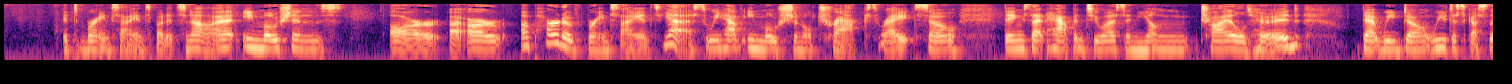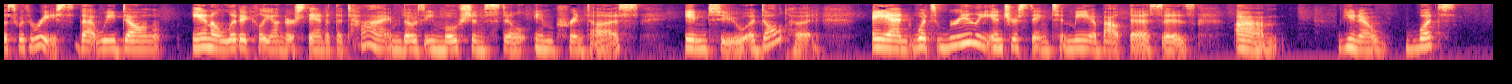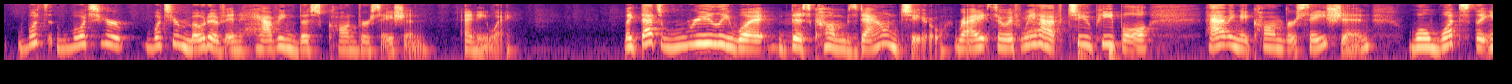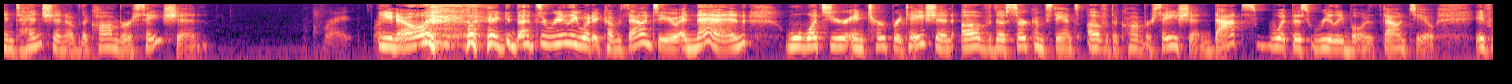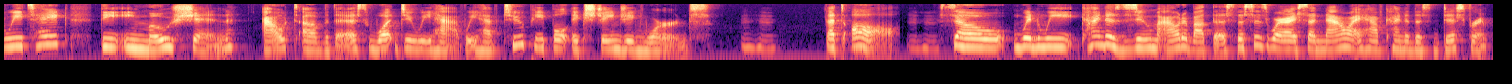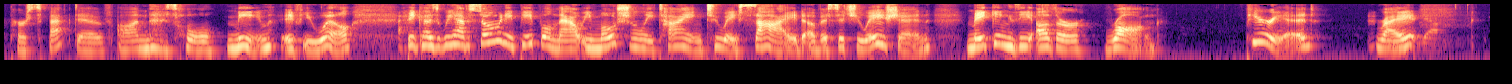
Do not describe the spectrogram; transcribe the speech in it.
it's brain science, but it's not. Emotions are are a part of brain science. Yes, we have emotional tracks, right? So things that happen to us in young childhood that we don't we discussed this with Reese that we don't analytically understand at the time, those emotions still imprint us into adulthood. And what's really interesting to me about this is um, you know, what's what's what's your what's your motive in having this conversation anyway? Like that's really what mm-hmm. this comes down to, right? So if we have two people having a conversation, well what's the intention of the conversation? Right. You know, like, that's really what it comes down to. And then, well, what's your interpretation of the circumstance of the conversation? That's what this really boils down to. If we take the emotion out of this, what do we have? We have two people exchanging words. Mm-hmm. That's all. Mm-hmm. So when we kind of zoom out about this, this is where I said now I have kind of this different perspective on this whole meme, if you will, because we have so many people now emotionally tying to a side of a situation, making the other wrong. Period. Right? Yeah.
